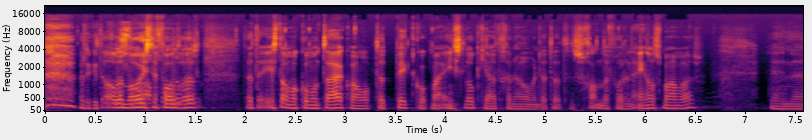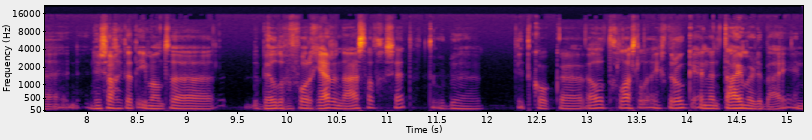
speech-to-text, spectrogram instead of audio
Wat ik het allermooiste vond was dat er eerst allemaal commentaar kwam op dat Pitcock maar één slokje had genomen. Dat dat een schande voor een Engelsman was. En nu zag ik dat iemand de beelden van vorig jaar ernaast had gezet. Toen Pitcock eh, wel het glas leeg dronk en een timer erbij. En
